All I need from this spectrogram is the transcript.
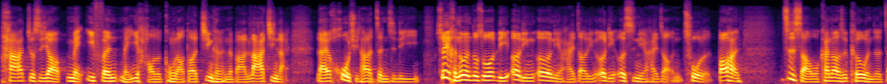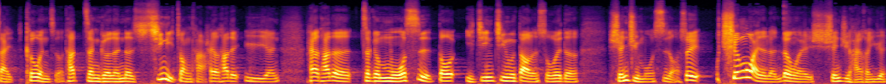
他就是要每一分每一毫的功劳都要尽可能的把他拉进来，来获取他的政治利益。所以很多人都说离二零二二年还早，离二零二四年还早，你错了。包含至少我看到的是柯文哲在柯文哲他整个人的心理状态，还有他的语言，还有他的整个模式都已经进入到了所谓的选举模式哦。所以圈外的人认为选举还很远。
